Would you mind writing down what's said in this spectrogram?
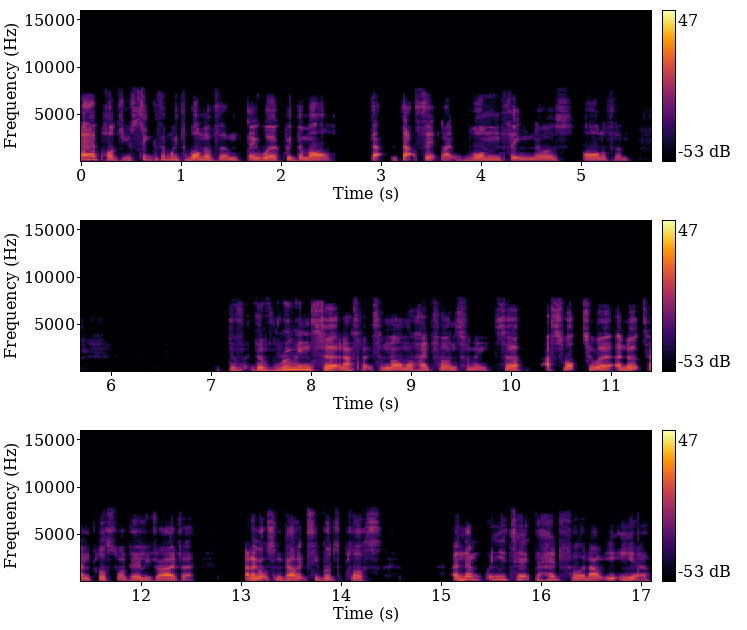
AirPods, you sync them with one of them, they work with them all. That that's it. Like one thing knows all of them they've, they've ruined certain aspects of normal headphones for me. So I swapped to a, a Note 10 Plus, my daily driver, and I got some Galaxy Buds Plus. And then when you take the headphone out your ear,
